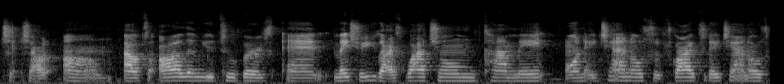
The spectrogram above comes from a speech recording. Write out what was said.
shout um out to all them YouTubers and make sure you guys watch them, comment on their channels, subscribe to their channels.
